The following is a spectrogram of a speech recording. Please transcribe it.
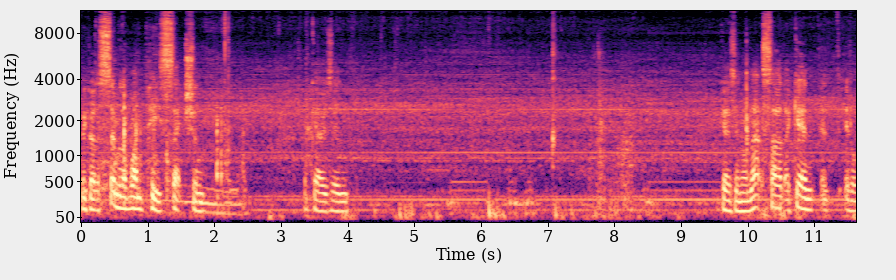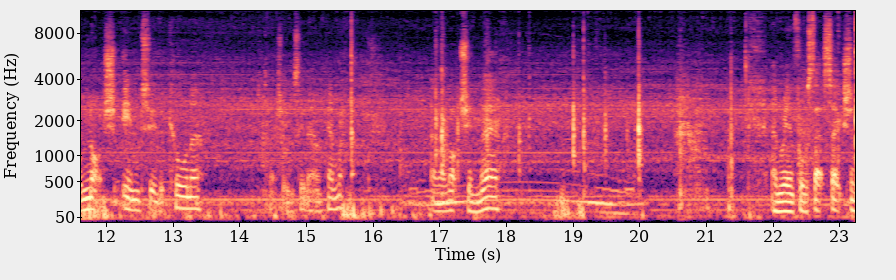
We've got a similar one piece section that goes in. Goes in on that side. Again it, it'll notch into the corner make sure you can see that on camera. And a notch in there. And reinforce that section.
